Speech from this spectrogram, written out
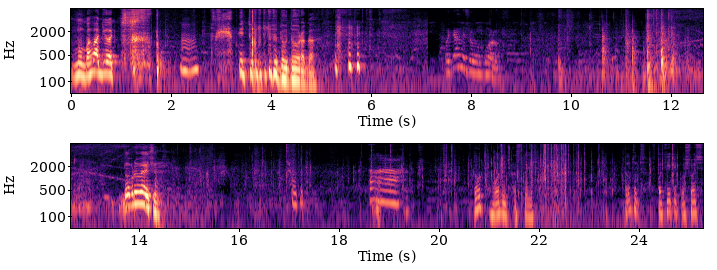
Ну, могла делать Мгм. і тут дорого. Потягнеш його вгору. Добрий вечір. Що тут? А, Тут водичка стоїть. Тут тут в пакетику щось,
